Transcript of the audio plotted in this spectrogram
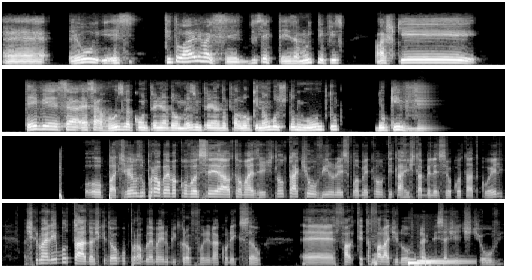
É, eu esse titular ele vai ser, de certeza, muito difícil. Acho que teve essa essa rusga com o treinador mesmo, o treinador falou que não gostou muito do que viu Opa, tivemos um problema com você, Tomás. A gente não tá te ouvindo nesse momento. Vamos tentar restabelecer o contato com ele. Acho que não é nem mutado, acho que deu algum problema aí no microfone, na conexão. É, fala, tenta falar de novo para ver se a gente te ouve.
